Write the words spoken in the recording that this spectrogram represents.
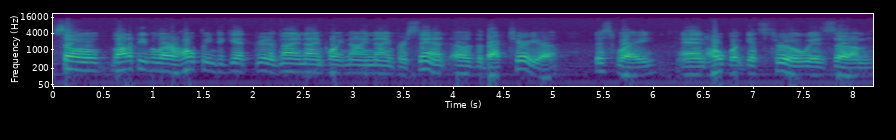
So a lot of people are hoping to get rid of 99.99% of the bacteria this way and hope what gets through is um,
